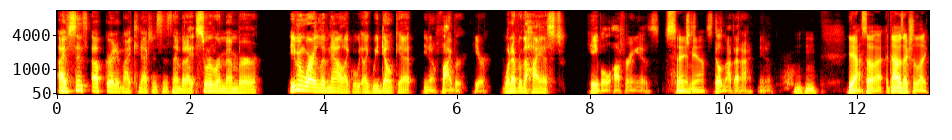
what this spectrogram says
I've since upgraded my connection since then, but I sort of remember even where I live now, like we like we don't get you know fiber here, whatever the highest cable offering is. Same, yeah. still not that high, you know. hmm Yeah. So uh, that was actually like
